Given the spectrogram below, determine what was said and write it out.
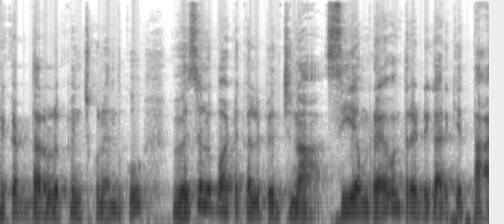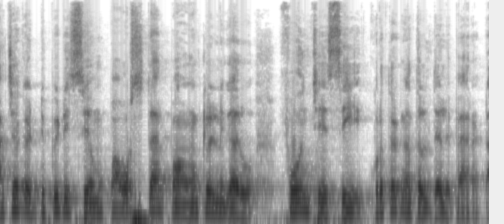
టికెట్ ధరలు పెంచుకునేందుకు వెసులుబాటు కల్పించిన సీఎం రేవంత్ రెడ్డి గారికి తాజాగా deputy CM power star Pawan Kalyan గారు ఫోన్ చేసి కృతజ్ఞతలు తెలిపారట.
